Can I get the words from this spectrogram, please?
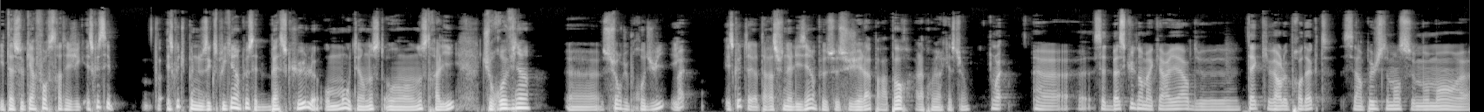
Et tu as ce carrefour stratégique. Est-ce que c'est est-ce que tu peux nous expliquer un peu cette bascule au moment où tu es en, en, Australie? Tu reviens euh, sur du produit. Et Est-ce que tu as, rationalisé un peu ce sujet-là par rapport à la première question? Ouais. Euh, cette bascule dans ma carrière de tech vers le product, c'est un peu justement ce moment euh,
